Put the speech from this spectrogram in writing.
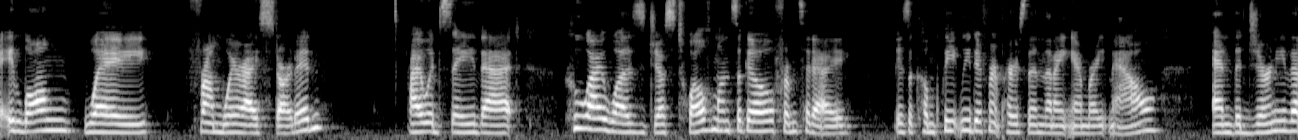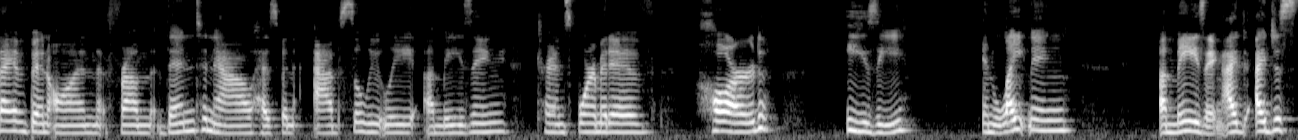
a long way from where I started. I would say that who I was just 12 months ago from today is a completely different person than I am right now. And the journey that I have been on from then to now has been absolutely amazing, transformative, hard, easy, enlightening, amazing. I, I just,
